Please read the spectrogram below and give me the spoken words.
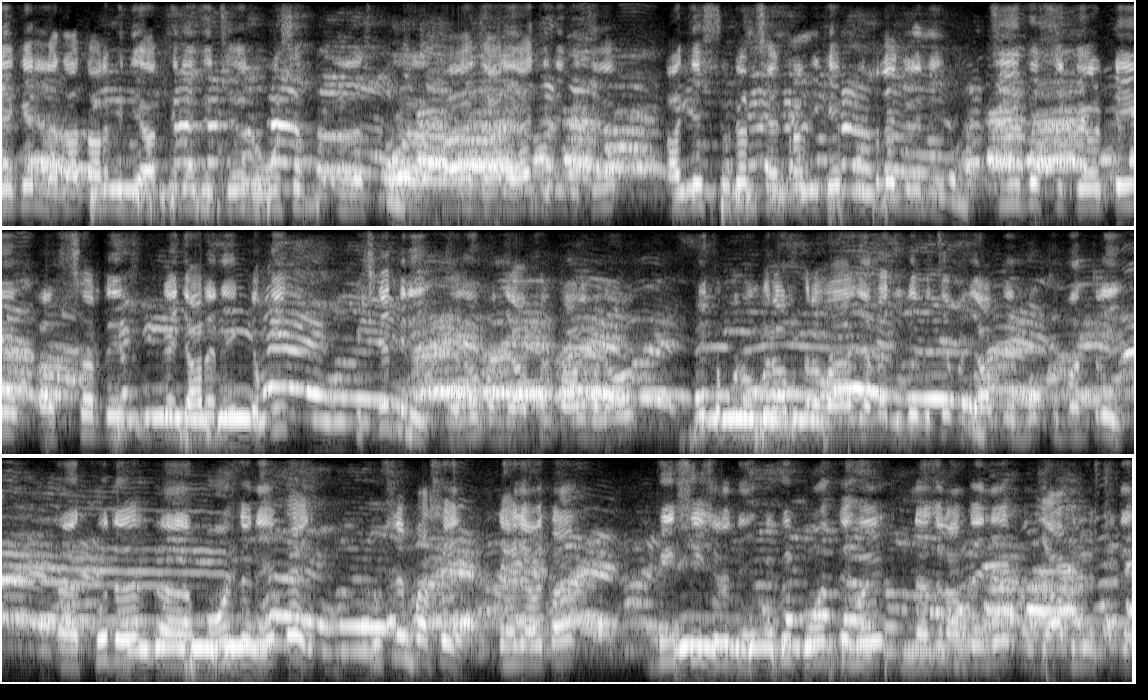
ਲੈ ਕੇ ਲਗਾਤਾਰ ਵਿਦਿਆਰਥੀਆਂ ਦੇ ਵਿੱਚ ਰੋਸ ਪਾਇਆ ਜਾ ਰਿਹਾ ਜਿਹਦੇ ਵਿੱਚ ਅੱਜ ਸਟੂਡੈਂਟ ਸੈਂਟਰ ਵਿਖੇ ਪੁਤਲੇ ਜਿਹੜੇ ਨੇ, ਚੀਫ ਸਿਕਿਉਰਿਟੀ ਅਫਸਰ ਦੇ ਫੂਕੇ ਜਾ ਰਹੇ ਨੇ, ਕਿਉਂਕਿ ਪਿਛਲੇ ਦਿਨੀ ਜਦੋਂ ਪੰਜਾਬ ਸਰਕਾਰ ਵੱਲੋਂ ਇੱਕ ਪ੍ਰੋਗਰਾਮ ਕਰਵਾਇਆ ਜਾਂਦਾ, ਜਿਹਦੇ ਵਿੱਚ ਪੰਜਾਬ ਦੇ ਮੁੱਖ ਮੰਤਰੀ ਖੁਦ ਪਹੁੰਚਦੇ ਨੇ ਤੇ ਦੂਸਰੇ ਪਾਸੇ ਕਿਹਾ ਜਾਵੇ ਤਾਂ ਵੀਸੀ ਜਿਹੜੇ ਨੇ, ਉਹ ਵੀ ਪਹੁੰਚਦੇ ਹੋਏ ਨਜ਼ਰ ਆਉਂਦੇ ਨੇ ਪੰਜਾਬ ਯੂਨੀਵਰਸਿਟੀ ਦੇ।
